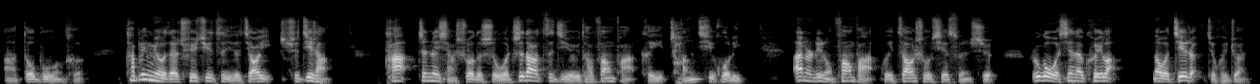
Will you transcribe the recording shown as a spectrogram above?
啊都不吻合。他并没有在吹嘘自己的交易，实际上他真正想说的是，我知道自己有一套方法可以长期获利，按照这种方法会遭受些损失。如果我现在亏了，那我接着就会赚。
